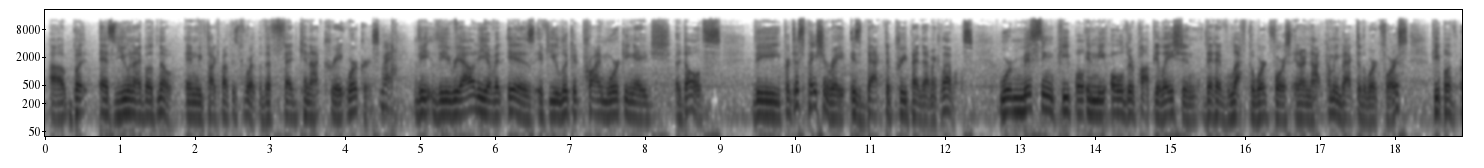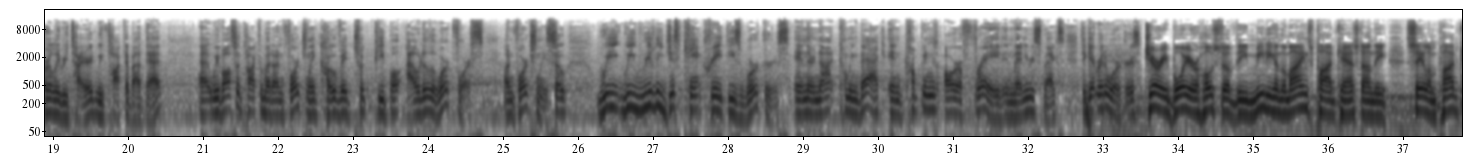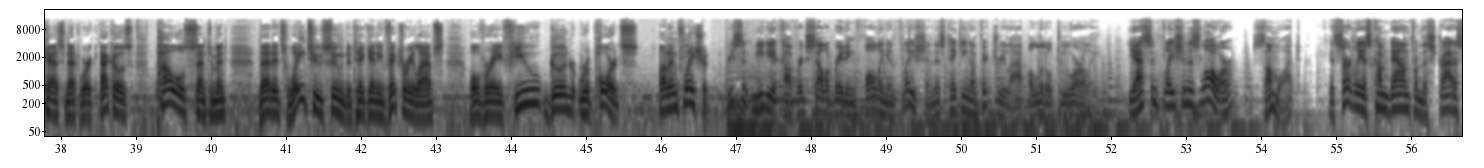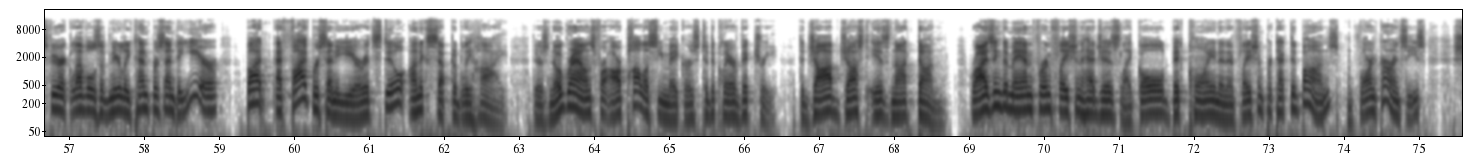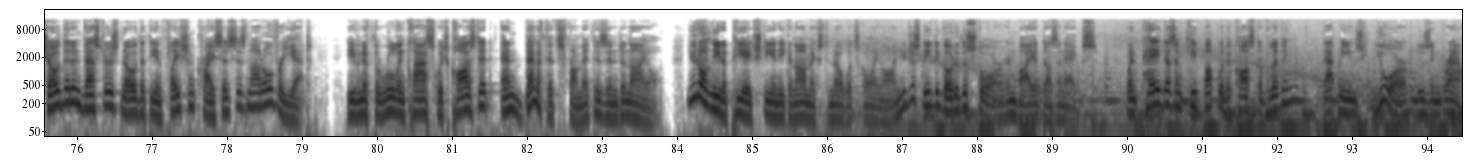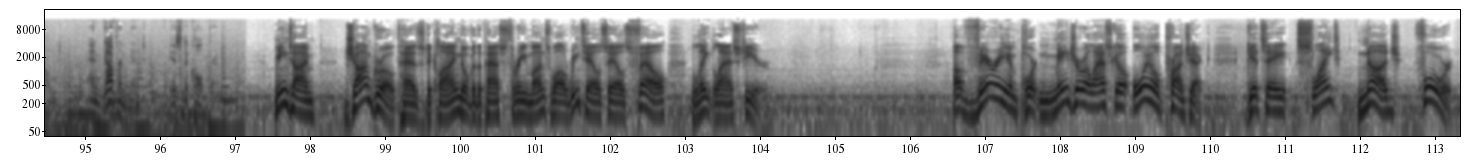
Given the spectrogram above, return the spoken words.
Uh, but as you and I both know, and we've talked about this before, the Fed cannot create workers. Right. The, the reality of it is, if you look at prime working age adults, the participation rate is back to pre pandemic levels. We're missing people in the older population that have left the workforce and are not coming back to the workforce. People have early retired. We've talked about that. Uh, we've also talked about, unfortunately, COVID took people out of the workforce, unfortunately. So we, we really just can't create these workers, and they're not coming back, and companies are afraid, in many respects, to get rid of workers. Jerry Bowyer, host of the Meeting of the Minds podcast on the Salem Podcast Network, echoes Powell's sentiment that it's way too soon to take any victory laps over a few good reports on inflation. Recent media coverage celebrating falling inflation is taking a victory lap a little too early. Yes, inflation is lower, somewhat. It certainly has come down from the stratospheric levels of nearly 10% a year, but at 5% a year, it's still unacceptably high. There's no grounds for our policymakers to declare victory. The job just is not done. Rising demand for inflation hedges like gold, Bitcoin, and inflation protected bonds and foreign currencies showed that investors know that the inflation crisis is not over yet, even if the ruling class which caused it and benefits from it is in denial. You don't need a PhD in economics to know what's going on. You just need to go to the store and buy a dozen eggs. When pay doesn't keep up with the cost of living, that means you're losing ground, and government is the culprit. Meantime, job growth has declined over the past three months while retail sales fell late last year a very important major Alaska oil project gets a slight nudge forward.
